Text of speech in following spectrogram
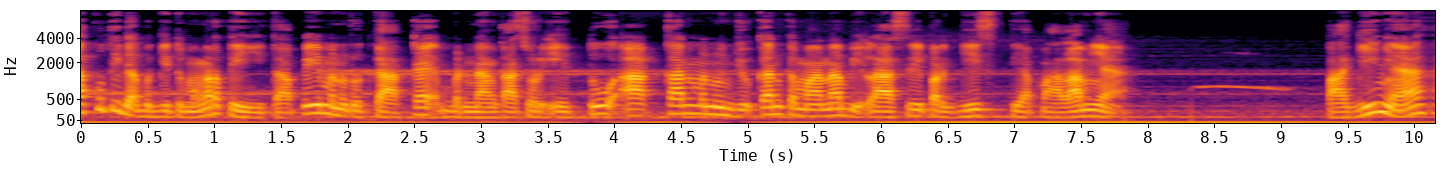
Aku tidak begitu mengerti, tapi menurut kakek benang kasur itu akan menunjukkan ke mana Bik Lasri pergi setiap malamnya. Paginya,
